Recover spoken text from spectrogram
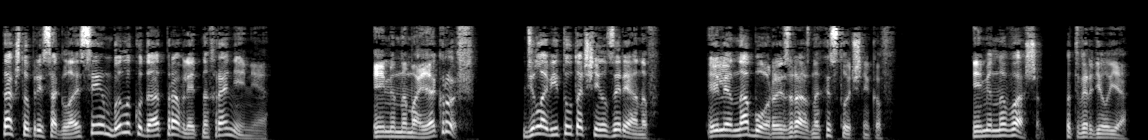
так что при согласии было куда отправлять на хранение». «Именно моя кровь?» — деловито уточнил Зырянов. «Или набор из разных источников?» «Именно вашим», — подтвердил я.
